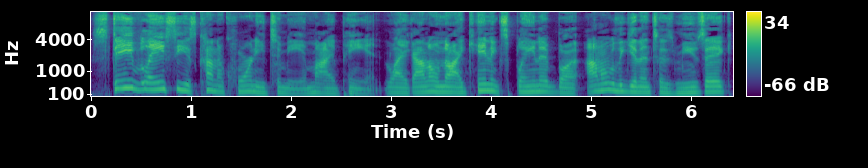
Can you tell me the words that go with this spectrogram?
Steve Lacy is kind of corny to me, in my opinion. Like, I don't know, I can't explain it, but I don't really get into his music.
